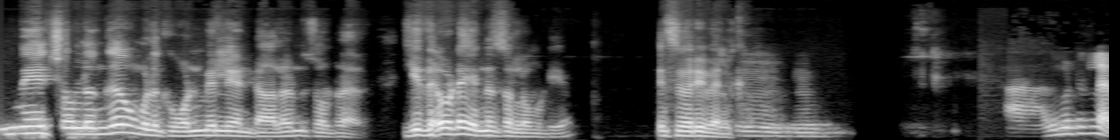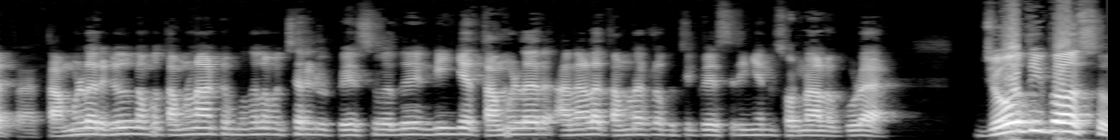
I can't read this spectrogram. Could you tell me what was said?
உண்மையை சொல்லுங்க உங்களுக்கு ஒன் மில்லியன் டாலர்னு சொல்றாரு. இதை விட என்ன சொல்ல முடியும்? It's very welcome. அது மட்டும் இல்லை இப்போ தமிழர்கள் நம்ம தமிழ்நாட்டு முதலமைச்சர்கள் பேசுவது நீங்கள் தமிழர் அதனால் தமிழர்களை பற்றி பேசுறீங்கன்னு சொன்னாலும் கூட ஜோதிபாசு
